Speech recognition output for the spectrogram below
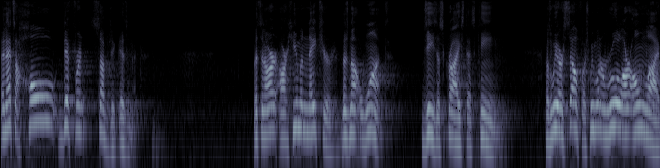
then that's a whole different subject, isn't it? Listen, our, our human nature does not want Jesus Christ as king because we are selfish. We want to rule our own life.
